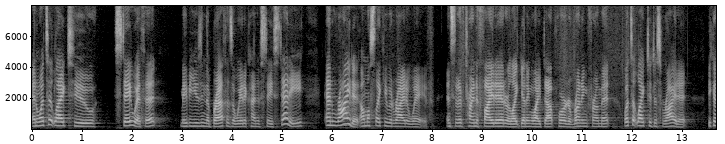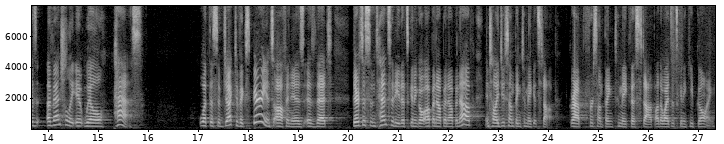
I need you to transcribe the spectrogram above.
And what's it like to stay with it, maybe using the breath as a way to kind of stay steady, and ride it, almost like you would ride a wave. Instead of trying to fight it or like getting wiped out for it or running from it, What's it like to just ride it? Because eventually it will pass. what the subjective experience often is, is that there's this intensity that's going to go up and up and up and up until I do something to make it stop. Grab for something to make this stop, otherwise, it's going to keep going.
